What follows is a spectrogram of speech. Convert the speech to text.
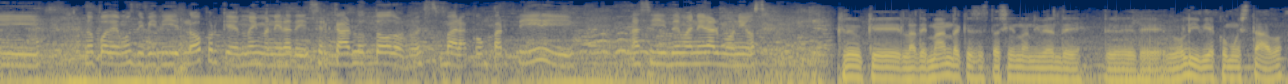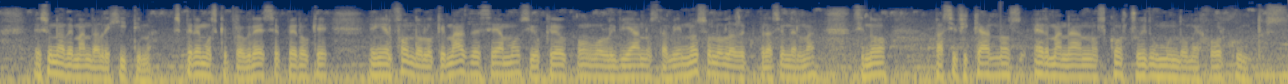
y no podemos dividirlo porque no hay manera de cercarlo todo, no es para compartir y así de manera armoniosa. Creo que la demanda que se está haciendo a nivel de, Bolivia como Estado es una demanda legítima. Esperemos que progrese, pero que en el fondo lo que más deseamos, yo creo como bolivianos también, no solo la recuperación del mar, sino pacificarnos, hermanarnos, construir un mundo mejor juntos.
